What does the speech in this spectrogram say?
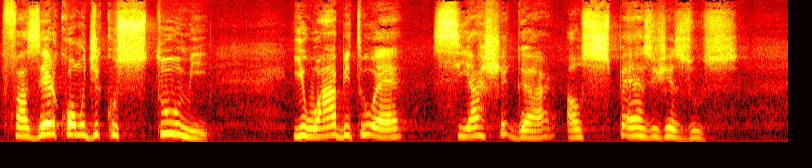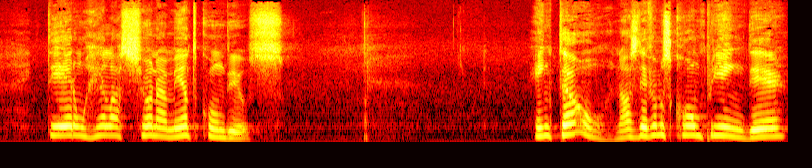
fazer como de costume, e o hábito é se achegar aos pés de Jesus, ter um relacionamento com Deus. Então, nós devemos compreender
